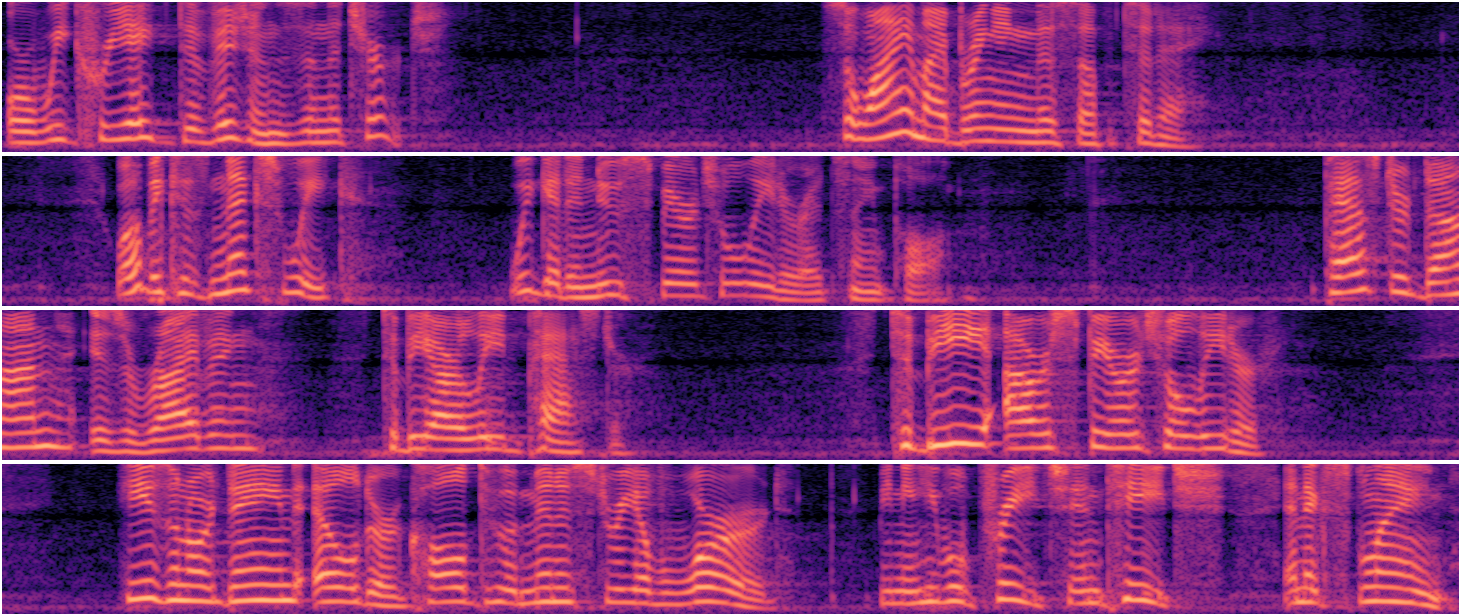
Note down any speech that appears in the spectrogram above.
or we create divisions in the church. So, why am I bringing this up today? Well, because next week we get a new spiritual leader at St. Paul. Pastor Don is arriving to be our lead pastor, to be our spiritual leader. He's an ordained elder called to a ministry of word, meaning he will preach and teach and explain.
